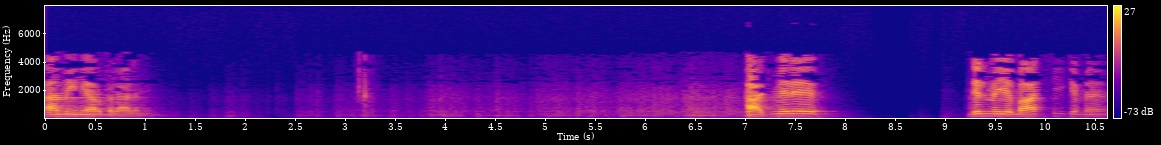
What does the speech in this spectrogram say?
آمين يا رب العالمين. آج میرے دل میں یہ بات تھی کہ میں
